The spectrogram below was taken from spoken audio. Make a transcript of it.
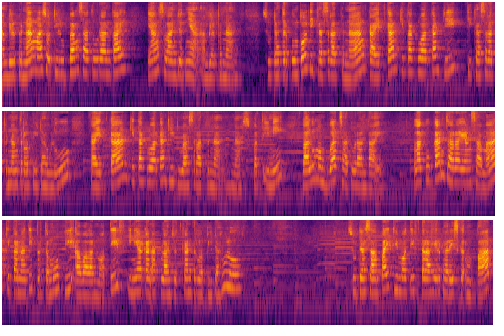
ambil benang masuk di lubang satu rantai yang selanjutnya. Ambil benang. Sudah terkumpul tiga serat benang kaitkan kita keluarkan di tiga serat benang terlebih dahulu. Kaitkan kita keluarkan di dua serat benang. Nah seperti ini lalu membuat satu rantai. Lakukan cara yang sama kita nanti bertemu di awalan motif. Ini akan aku lanjutkan terlebih dahulu. Sudah sampai di motif terakhir baris keempat.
